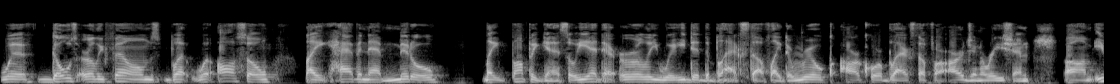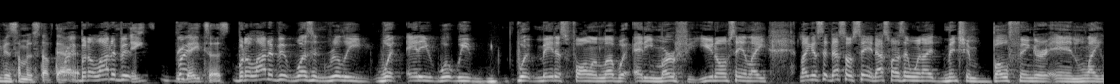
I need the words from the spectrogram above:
with those early films, but with also like having that middle like bump again. So he had that early where he did the black stuff, like the real hardcore black stuff for our generation. Um, even some of the stuff that Right, but a lot of it dates- right, predates us. But a lot of it wasn't really what Eddie, what we, what made us fall in love with Eddie Murphy. You know what I'm saying? Like, like I said, that's what I'm saying. That's why I said when I mentioned Bowfinger and like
